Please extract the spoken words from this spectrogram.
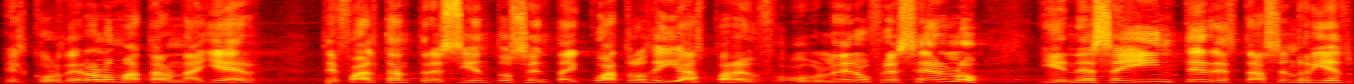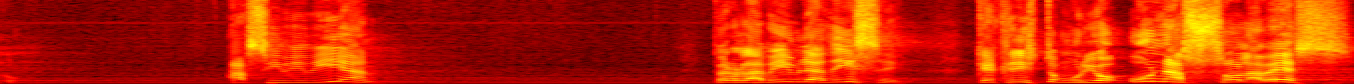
El cordero lo mataron ayer. Te faltan 364 días para volver a ofrecerlo. Y en ese inter estás en riesgo. Así vivían. Pero la Biblia dice que Cristo murió una sola vez.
